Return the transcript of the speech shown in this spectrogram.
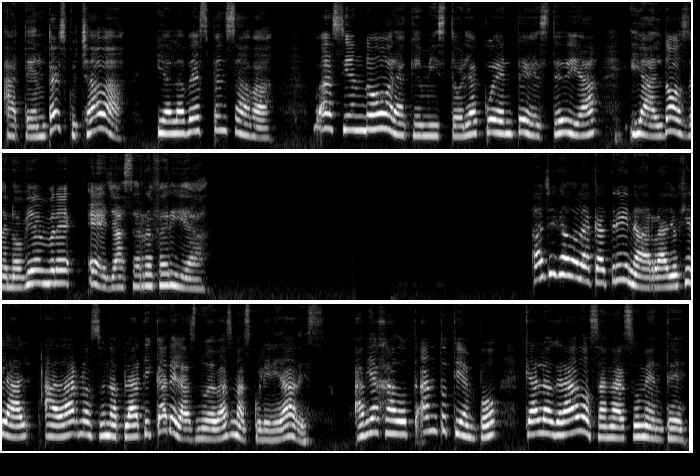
Atenta escuchaba y a la vez pensaba Va siendo hora que mi historia cuente este día y al 2 de noviembre ella se refería. Ha llegado la Catrina a Radio Gilal a darnos una plática de las nuevas masculinidades. Ha viajado tanto tiempo que ha logrado sanar su mente.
